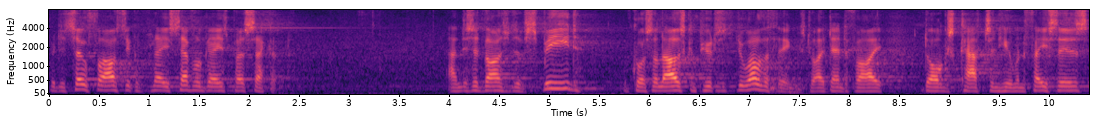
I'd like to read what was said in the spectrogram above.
but it's so fast it could play several games per second. And this advantage of speed, of course, allows computers to do other things, to identify dogs, cats, and human faces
